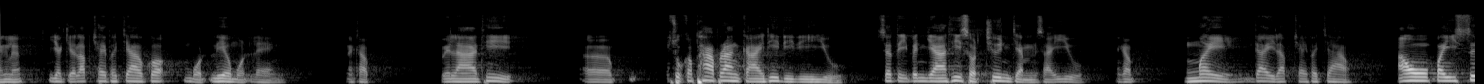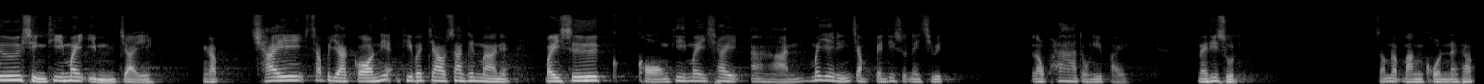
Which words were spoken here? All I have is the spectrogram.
งแล้ว อยากจะรับใช้พระเจ้าก็หมดเลี้ยวหมดแรงนะครับ เวลาที่สุขภาพร่างกายที่ดี ๆ อยู่ สติปัญญาที่สดชื่นแจ่มใสอยู่นะครับ ไม่ได้รับใช้พระเจ้า เอาไปซื้อสิ่งที่ไม่อิ่มใจนะครับใช้ทรัพยากรเนี่ยที่พระเจ้าสร้างขึ้นมาเนี่ยไปซื้อของที่ไม่ใช่อาหาร ไม่ใช่สิ่งจำเป็นที่สุดในชีวิต เราพลาดตรงนี้ไป ในที่สุดสำหรับบางคนนะครับ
